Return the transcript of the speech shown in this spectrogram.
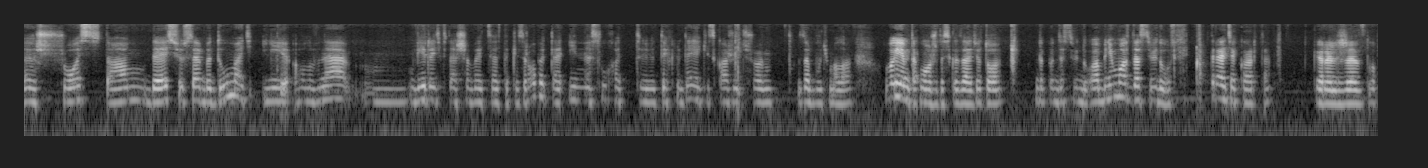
е, щось там десь у себе думати, і головне вірити в те, що ви це таки зробите, і не слухати тих людей, які скажуть, що забудь мала. Ви їм так можете сказати, ото до, свіду. Обнімос до свідос. Третя карта. Король жезлов.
